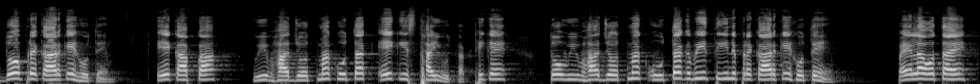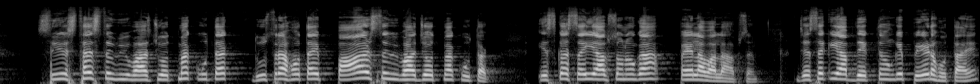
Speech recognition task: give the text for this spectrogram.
दो प्रकार के होते हैं। एक आपका विभाजोत्मक ऊतक, एक स्थायी ऊतक। ठीक है तो विभाजोत्मक ऊतक भी तीन प्रकार के होते हैं। पहला होता है शीर्षस्थ विभाजोत्मक ऊतक, दूसरा होता है पार्श्व विभाजोत्मक ऊतक। इसका सही ऑप्शन होगा पहला वाला ऑप्शन जैसे कि आप देखते होंगे पेड़ होता है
